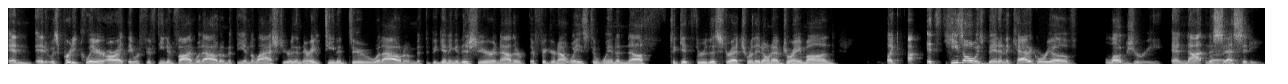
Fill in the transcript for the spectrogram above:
And, it was pretty clear. All right, they were 15 and five without him at the end of last year. Then they're 18 and two without him at the beginning of this year, and now they're they're figuring out ways to win enough to get through this stretch where they don't have Draymond. Like it's he's always been in the category of luxury and not necessity.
